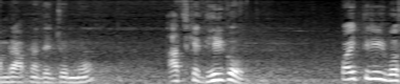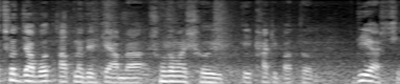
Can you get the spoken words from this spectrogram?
আমরা আপনাদের জন্য আজকে দীর্ঘ পঁয়ত্রিশ বছর যাবৎ আপনাদেরকে আমরা সুনামের সহিত এই খাঁটি পাথর দিয়ে আসছি।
